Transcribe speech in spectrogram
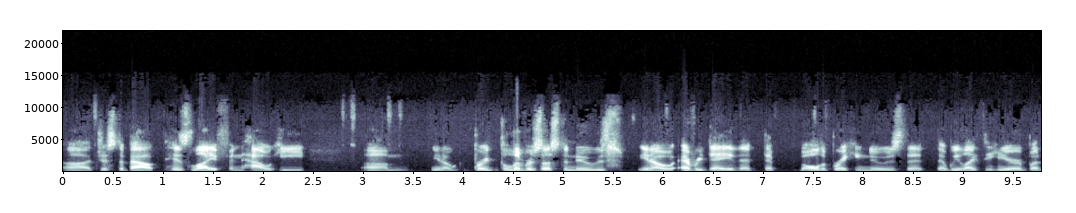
uh, just about his life and how he, um, you know, br- delivers us the news, you know, every day that that all the breaking news that that we like to hear, but.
